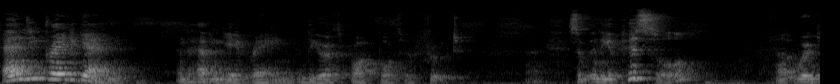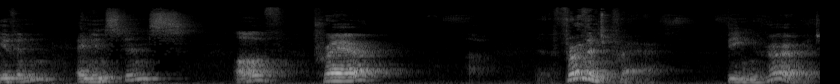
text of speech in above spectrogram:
And he prayed again, and the heaven gave rain, and the earth brought forth her fruit. So in the epistle, uh, we're given an instance of prayer, fervent prayer, being heard.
